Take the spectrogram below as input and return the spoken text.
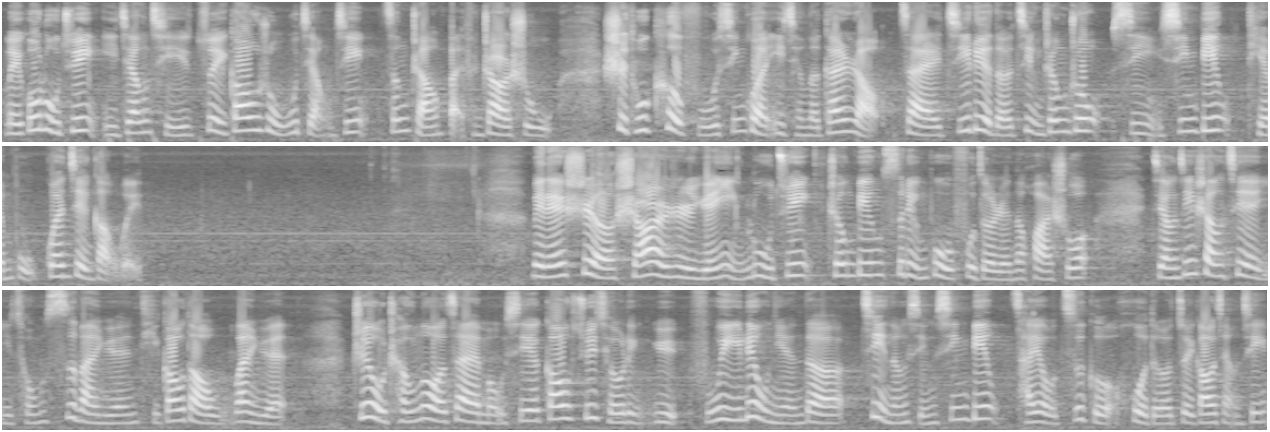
美国陆军已将其最高入伍奖金增长百分之二十五，试图克服新冠疫情的干扰，在激烈的竞争中吸引新兵，填补关键岗位。美联社十二日援引陆军征兵司令部负责人的话说，奖金上限已从四万元提高到五万元。只有承诺在某些高需求领域服役六年的技能型新兵才有资格获得最高奖金。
